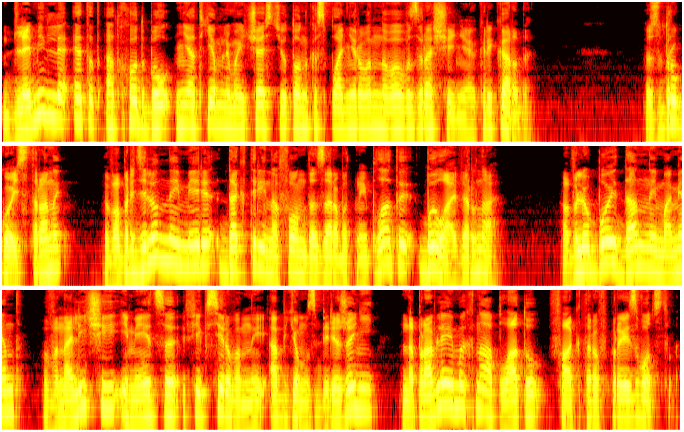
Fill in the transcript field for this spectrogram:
Для Милля этот отход был неотъемлемой частью тонко спланированного возвращения к Рикардо. С другой стороны, в определенной мере доктрина фонда заработной платы была верна. В любой данный момент в наличии имеется фиксированный объем сбережений, направляемых на оплату факторов производства.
